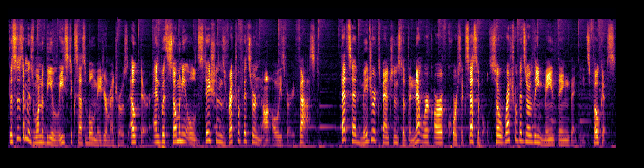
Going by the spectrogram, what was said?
The system is one of the least accessible major metros out there, and with so many old stations, retrofits are not always very fast. That said, major expansions to the network are of course accessible, so retrofits are the main thing that needs focus.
